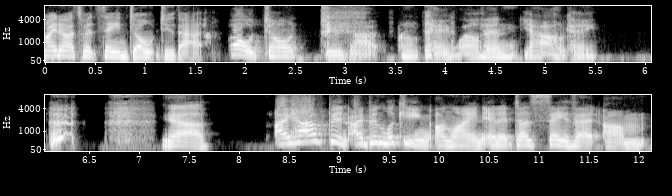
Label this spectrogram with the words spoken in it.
I know that's what it's saying. Don't do that. Oh, don't do that. Okay, well then, yeah, okay. Yeah. I have been I've been looking online and it does say that um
